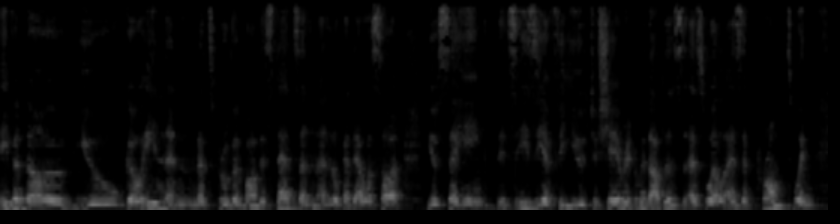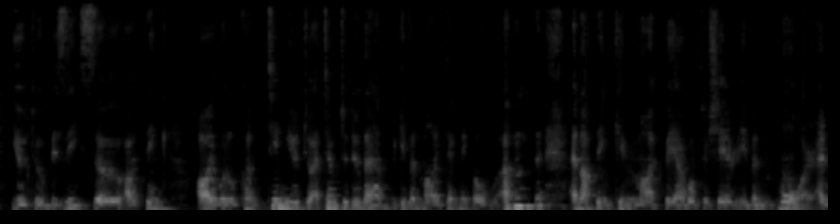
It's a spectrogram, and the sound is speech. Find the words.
Even though you go in and that's proven by the stats and, and look at our site, you're saying it's easier for you to share it with others as well as a prompt when you're too busy. So I think I will continue to attempt to do that given my technical, um, and I think Kim might be able to share even more, and,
